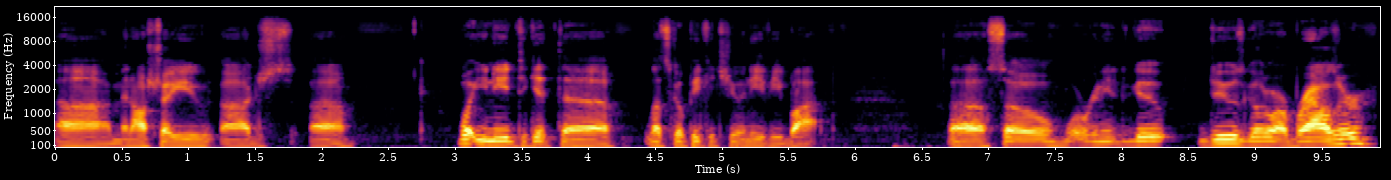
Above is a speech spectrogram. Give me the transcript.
um, and I'll show you uh, just uh, what you need to get the Let's Go Pikachu and Eevee bot. Uh, so what we're going to need to do is go to our browser.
